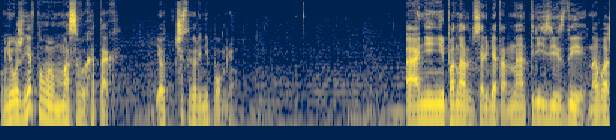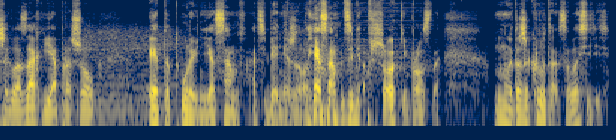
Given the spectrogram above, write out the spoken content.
У него же нет, по-моему, массовых атак. Я вот, честно говоря, не помню Они не понадобятся, ребята На три звезды на ваших глазах я прошел этот уровень Я сам от себя не ожидал Я сам от себя в шоке просто Ну это же круто, согласитесь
